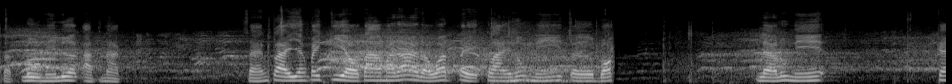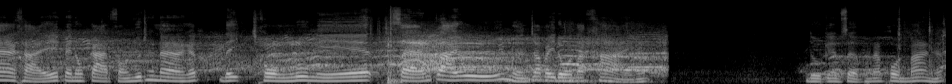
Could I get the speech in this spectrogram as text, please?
แต่ลูกนี้เลือกอัดหนัก แสนไกลยังไปเกี่ยวตามมาได้แต่ว่าเตะไกลลูกนี้เจอบล็อก แล้วลูกนี้ แก้ไขเป็นโอกาสของยุทธนาครับ ได้ชงลูกนี้ แสนไกลอุ้ยเหมือนจะไปโดนตะข่ายครับ ดูเกมเสิร์ฟธนพลบ้างครับ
